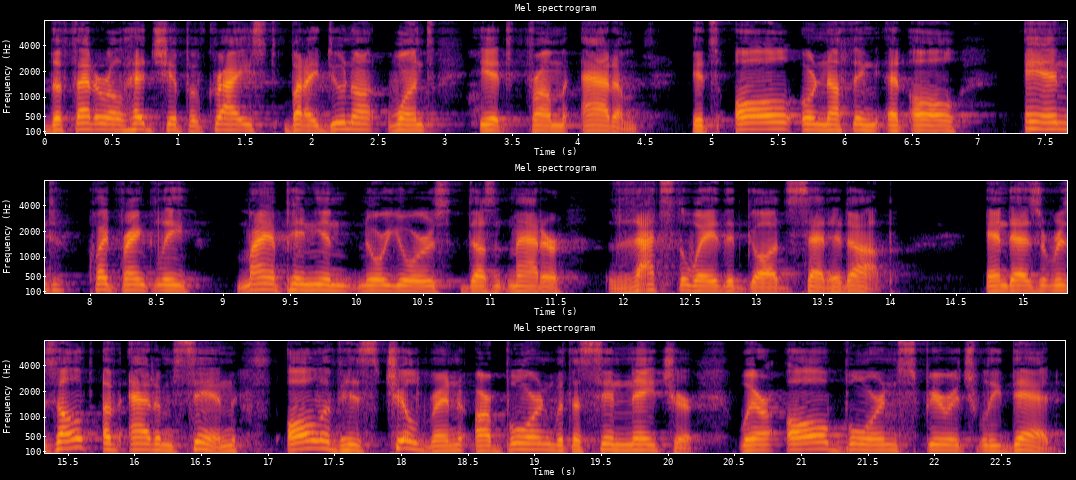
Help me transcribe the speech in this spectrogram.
the federal headship of Christ, but I do not want it from Adam. It's all or nothing at all. And quite frankly, my opinion nor yours doesn't matter. That's the way that God set it up. And as a result of Adam's sin, all of his children are born with a sin nature. We're all born spiritually dead.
